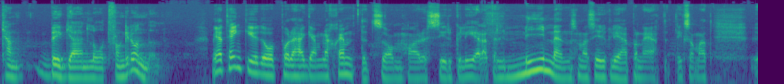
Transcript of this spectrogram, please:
kan bygga en låt från grunden. Men jag tänker ju då på det här gamla skämtet som har cirkulerat, eller memen som har cirkulerat på nätet. Liksom att eh,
